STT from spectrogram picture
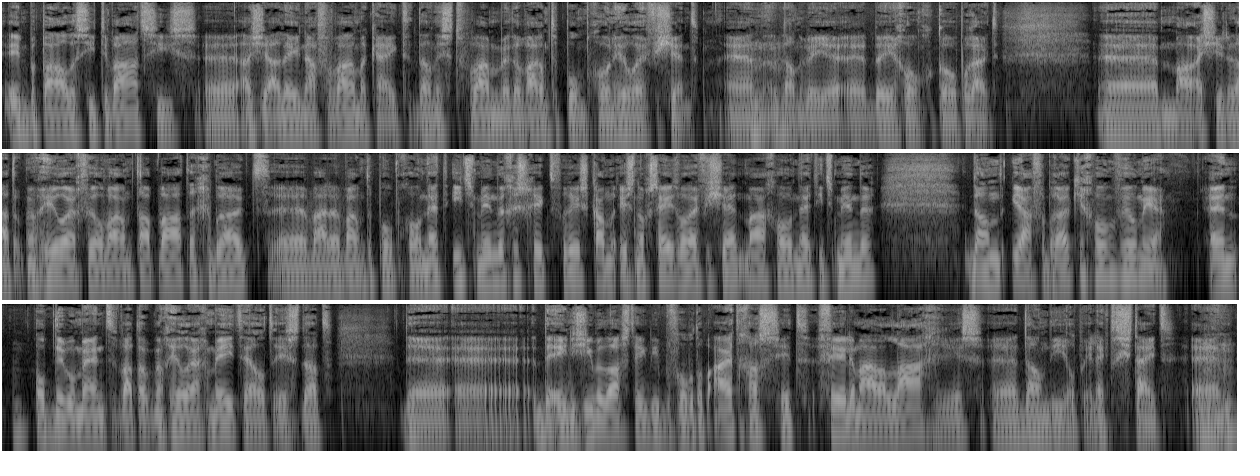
in bepaalde situaties, uh, als je alleen naar verwarmen kijkt, dan is het verwarmen met een warmtepomp gewoon heel efficiënt. En mm-hmm. dan ben je, ben je gewoon goedkoper uit. Uh, maar als je inderdaad ook nog heel erg veel warm tapwater gebruikt, uh, waar de warmtepomp gewoon net iets minder geschikt voor is, kan, is nog steeds wel efficiënt, maar gewoon net iets minder, dan ja, verbruik je gewoon veel meer. En op dit moment, wat ook nog heel erg meetelt, is dat de, uh, de energiebelasting die bijvoorbeeld op aardgas zit, vele malen lager is uh, dan die op elektriciteit. En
